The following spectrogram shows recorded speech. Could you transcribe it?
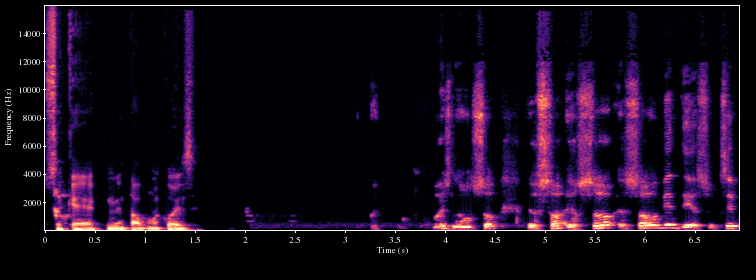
Você quer comentar alguma coisa? Pois não, sou, eu, só, eu, só, eu só obedeço. O que você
